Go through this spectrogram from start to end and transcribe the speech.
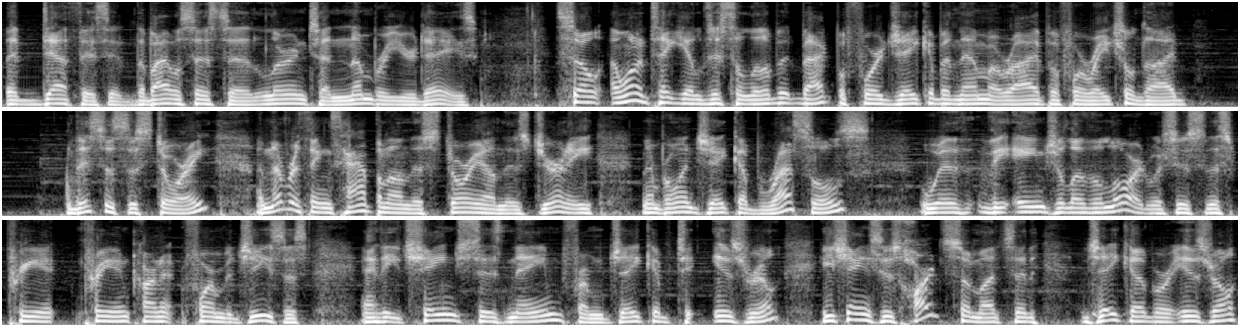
that death is it. The Bible says to learn to number your days. So I want to take you just a little bit back before Jacob and them arrived, before Rachel died. This is the story. A number of things happen on this story on this journey. Number one, Jacob wrestles with the angel of the Lord, which is this pre incarnate form of Jesus, and he changed his name from Jacob to Israel. He changed his heart so much that Jacob or Israel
